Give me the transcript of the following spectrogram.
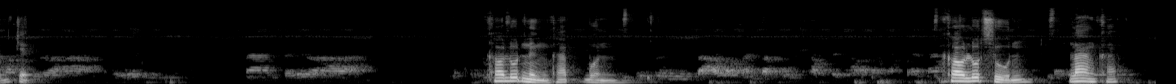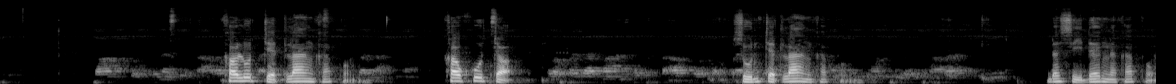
94107 เข้ารูดหนึ่งครับบน เข้ารูดศูนย์ล่างครับ เข้ารูดเจ็ดล่างครับผม เข้าคู่เจาะ ศูนย์เจ็ดล่างครับผม ได้สีเด้งนะครับผม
